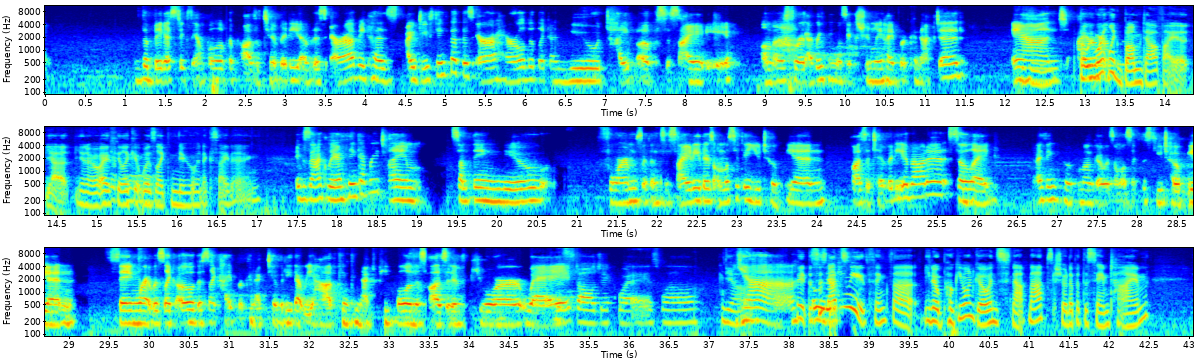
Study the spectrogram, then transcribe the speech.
the biggest example of the positivity of this era because I do think that this era heralded like a new type of society almost where everything was extremely hyper connected. And Mm-hmm. But I we weren't like bummed out by it yet. You know, I feel like it was like new and exciting. Exactly. I think every time something new forms within society, there's almost like a utopian positivity about it. So, like, I think Pokemon Go is almost like this utopian thing where it was like, oh, this like hyper connectivity that we have can connect people in this positive, pure way. Nostalgic way as well. Yeah. Yeah. Wait, this Ooh, is that's- making me think that, you know, Pokemon Go and Snap Maps showed up at the same time,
